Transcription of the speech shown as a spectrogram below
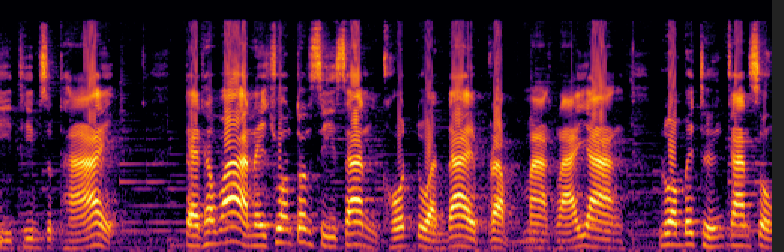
4 ทีมสุดท้าย แต่ทว่าในช่วงต้นซีซั่นโค้ดด่วนได้ปรับหมากหลายอย่าง รวมไปถึงการส่ง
